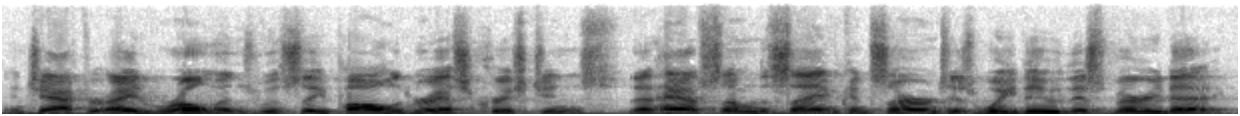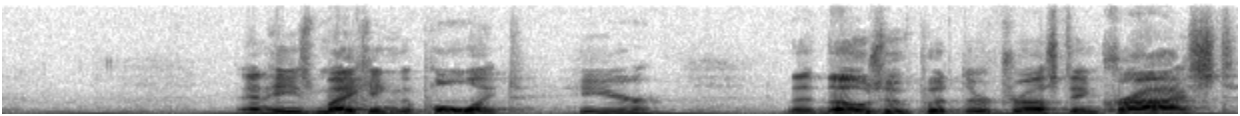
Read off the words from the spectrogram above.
In chapter 8 of Romans, we'll see Paul address Christians that have some of the same concerns as we do this very day. And he's making the point here that those who've put their trust in Christ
